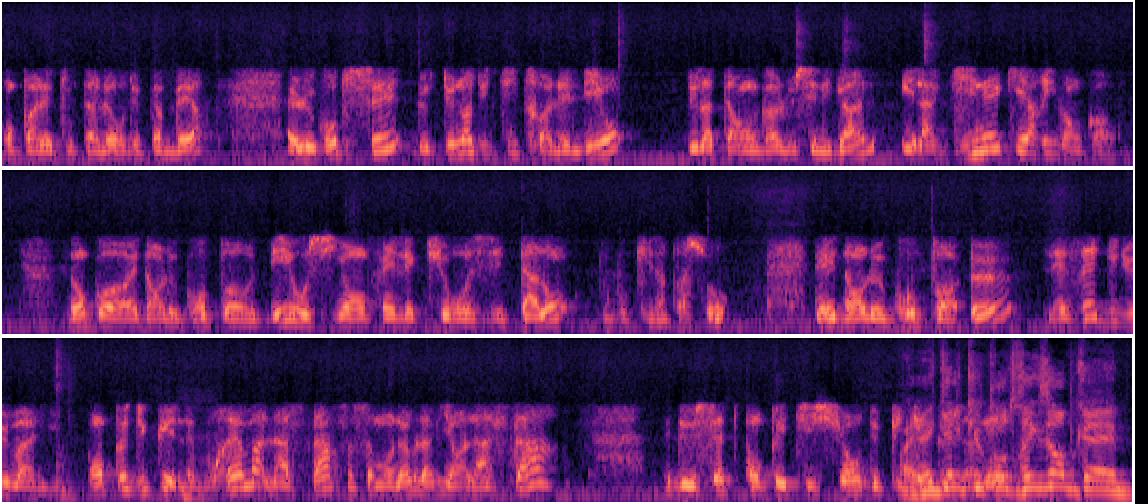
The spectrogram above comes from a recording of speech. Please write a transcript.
On parlait tout à l'heure de Cap Vert. Et le groupe C, le tenant du titre, les Lions de la Taranga, le Sénégal, et la Guinée qui arrive encore. Donc euh, dans le groupe D aussi, on fait lecture aux étalons du Burkina Faso. Et dans le groupe E, les aigles du Mali. On peut dire que vraiment la star, ça c'est mon humble avis, hein, la star de cette compétition depuis Ouais, Il y a quelques quelques contre-exemples quand même.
